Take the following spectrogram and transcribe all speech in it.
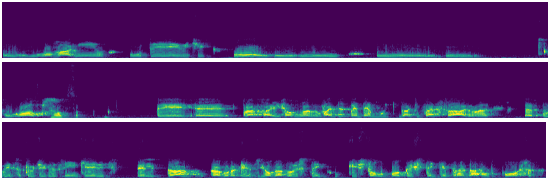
o Romarinho, o David, ou o, o, o, o, Robson, Robson. ter é, para sair jogando. Vai depender muito do adversário, né? É por isso que eu digo assim, que ele, ele tá. Agora, esses jogadores têm, que estão no banco, eles têm que entrar e dar resposta.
